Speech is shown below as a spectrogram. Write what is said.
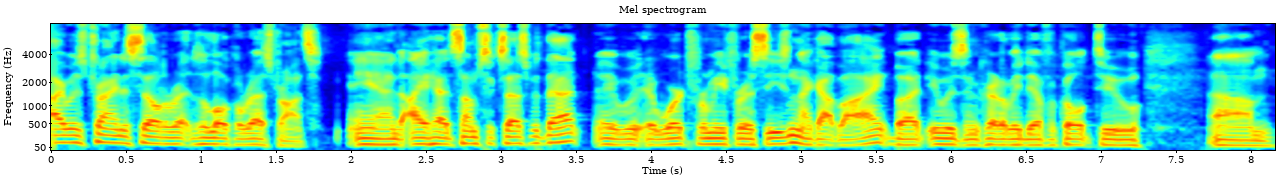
I was trying to sell to, re- to local restaurants, and I had some success with that. It, w- it worked for me for a season. I got by, but it was incredibly difficult to, um,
